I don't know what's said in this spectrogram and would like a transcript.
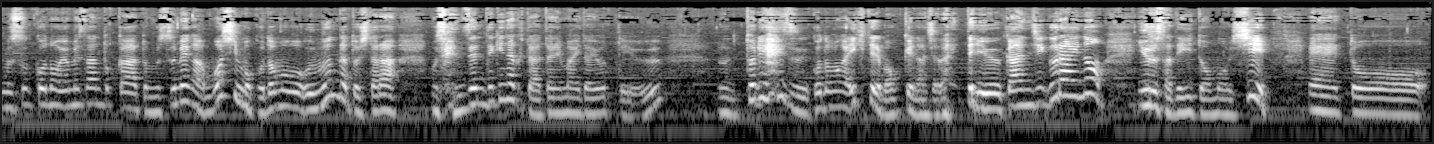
息子のお嫁さんとかあと娘がもしも子供を産むんだとしたらもう全然できなくて当たり前だよっていううん、とりあえず子供が生きてれば OK なんじゃないっていう感じぐらいの緩さでいいと思うし、え、ー、と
